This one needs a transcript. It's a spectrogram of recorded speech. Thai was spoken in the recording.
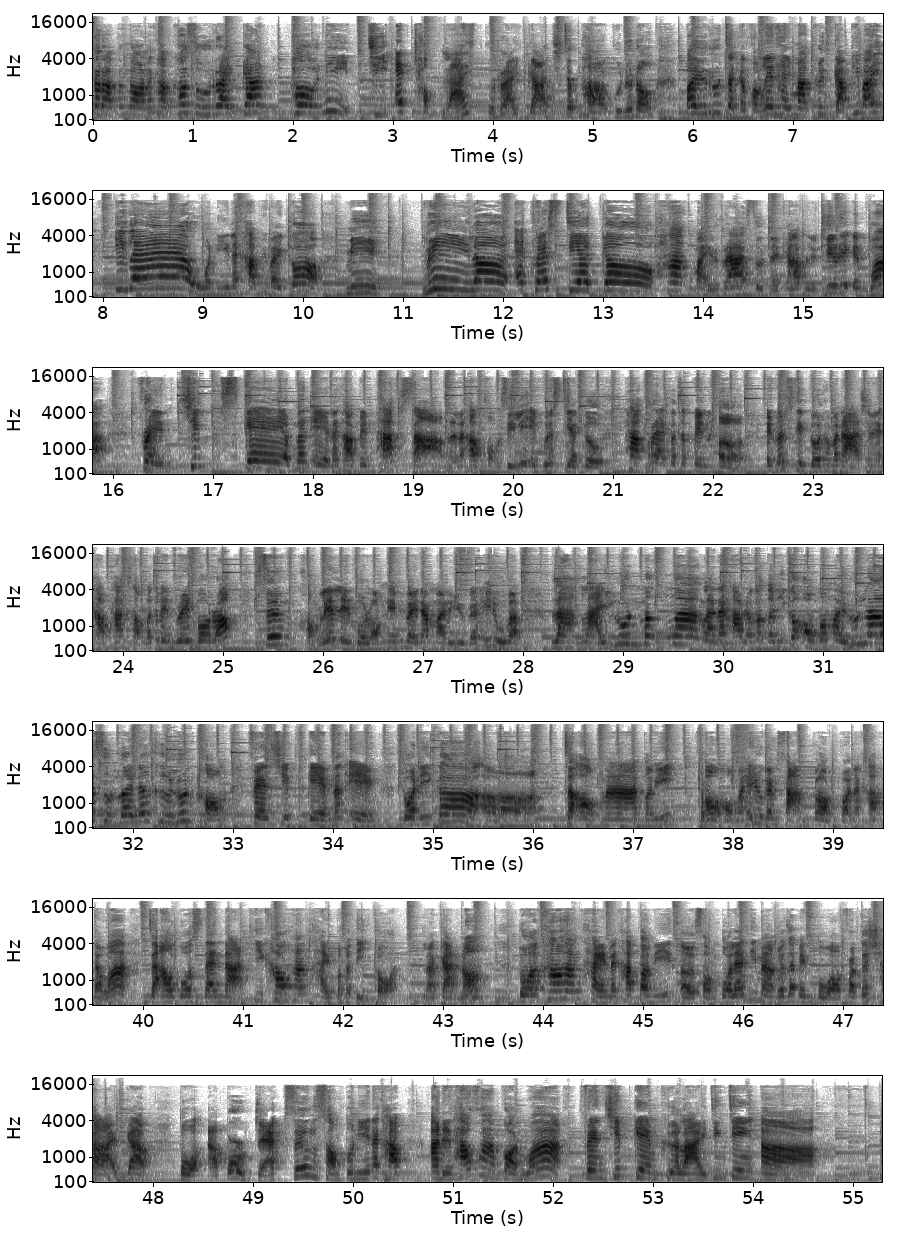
ต้อนรับน้องๆนะครับ เข้าสู่รายการ Pony TX Top Life รายการที่จะพาคุณน้องๆไปรู้จักกับของเล่นให้มากขึ้นกับพี่ไบอีกแล้ว วันนี้นะครับพี่ไบก็มีนี่เลย Equestria Girl ภาคใหม่ล่าสุดนะครับ หรือที่เรียกกันว่า Friendship Game นั่นเองนะครับ เป็นภาค 3 แล้วนะครับ ของซีรีส์ Equestria Girl ภาคแรกก็จะเป็นเอ่อ Equestria Girl ธรรมดาใช่ไหมครับ ภาค 2 ก็จะเป็น Rainbow Rock ซึ่งของเล่น Rainbow Rock เนี่ยพี่ไบนำมารีวิวกันให้ดูแบบหลากหลายรุ่นมากๆแล้วนะครับแล้วก็ตอนนี้ก็ออกมาใหม่รุ่นล่าสุดเลยนั่นคือรุ่นของ Friendship Game นั่นเอง ตัวนี้ก็จะออกมาตอนนี้เอาออกมาให้ดูกัน 3 กล่องก่อนนะครับ แต่ว่าจะเอาตัว Standard ที่เข้าห้างไทยปกติก่อนล้วกันเนาะตัวเข้าห้างไทยนะครับ ตอนนี้เออสองตัวแรกที่มาก็จะเป็นตัว Fluttershy กับตัว Apple Jack ซึ่ง 2 ตัวนี้นะครับอะเดี๋ยวเท้าความก่อนว่า Friendship Game คืออะไรจริงๆอ่า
